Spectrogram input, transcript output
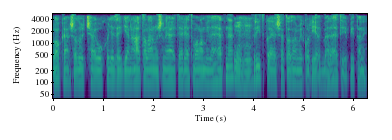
lakásadottságok, hogy ez egy ilyen általánosan elterjedt valami lehetne. Uh-huh. Ritka eset az, amikor ilyet be lehet építeni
